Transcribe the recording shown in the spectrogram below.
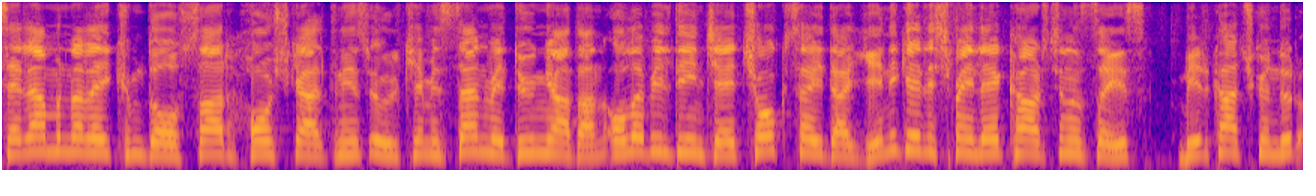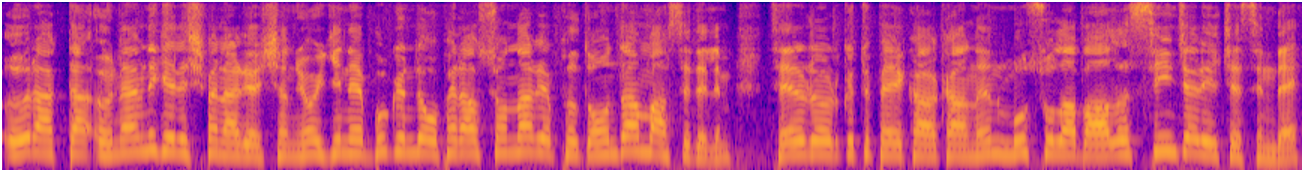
Selamun aleyküm dostlar, hoş geldiniz. Ülkemizden ve dünyadan olabildiğince çok sayıda yeni gelişmeyle karşınızdayız. Birkaç gündür Irak'ta önemli gelişmeler yaşanıyor. Yine bugün de operasyonlar yapıldı ondan bahsedelim. Terör örgütü PKK'nın Musul'a bağlı Sincar ilçesinde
